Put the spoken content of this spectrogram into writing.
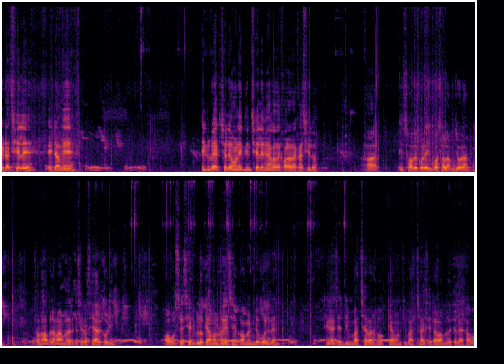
এটা ছেলে এটা মেয়ে। এগুলো অ্যাকচুয়ালি অনেকদিন ছেলে মেয়ে আলাদা করা রাখা ছিল। আর এই সবে করে এই বসালাম জোড়া। তা ভাবলাম আপনাদেরকে সেটা শেয়ার করি। অবশ্যই সেটগুলো কেমন হয়েছে কমেন্টে বলবেন। ঠিক আছে? ডিম বাচ্চা এবার হোক, কেমন কি বাচ্চা হয় সেটাও আপনাদেরকে দেখাবো।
